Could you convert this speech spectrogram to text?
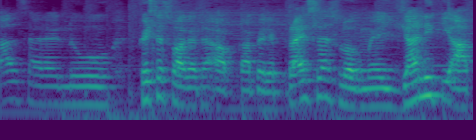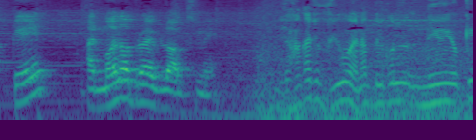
फिर से स्वागत है आपका मेरे प्राइसलेस व्लॉग में, यानी कि आपके अनमोल ब्रॉय व्लॉग्स में। यहाँ का जो व्यू है ना, बिल्कुल न्यूयॉर्क की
